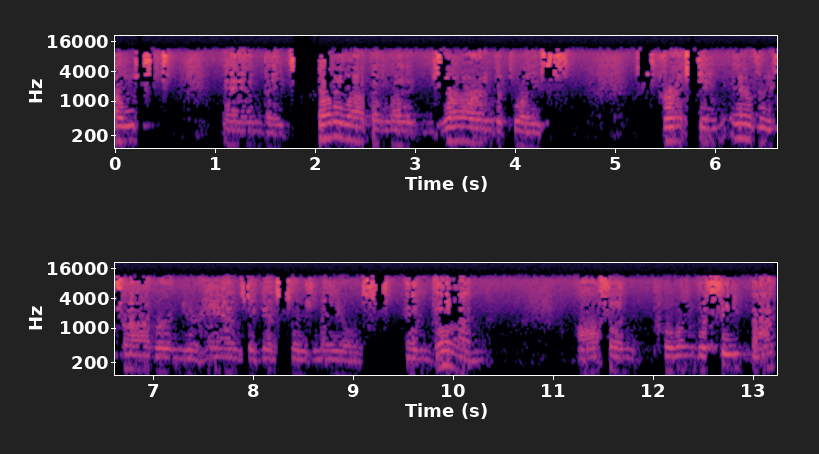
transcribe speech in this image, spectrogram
post, and they set it up and let it jar into place, stretching every fiber in your hands against those nails. And then, often pulling the feet back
